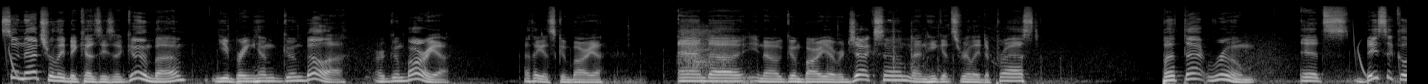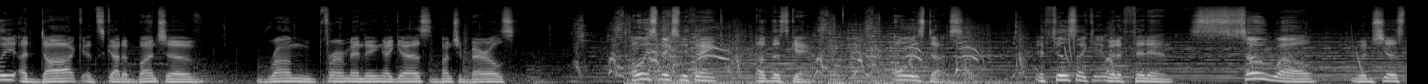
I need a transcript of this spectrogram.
So naturally, because he's a Goomba, you bring him Goombella, or Goombaria. I think it's Goombaria. And, uh, you know, Goombaria rejects him, and he gets really depressed. But that room it's basically a dock. It's got a bunch of rum fermenting, I guess, a bunch of barrels. Always makes me think of this game. Always does. It feels like it would have fit in so well with just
